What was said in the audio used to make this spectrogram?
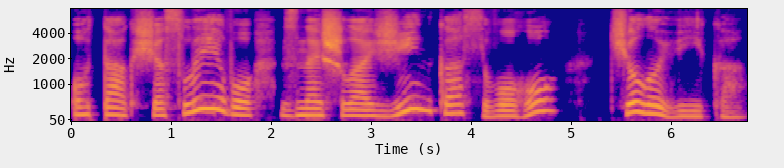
Отак щасливо знайшла жінка свого чоловіка.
